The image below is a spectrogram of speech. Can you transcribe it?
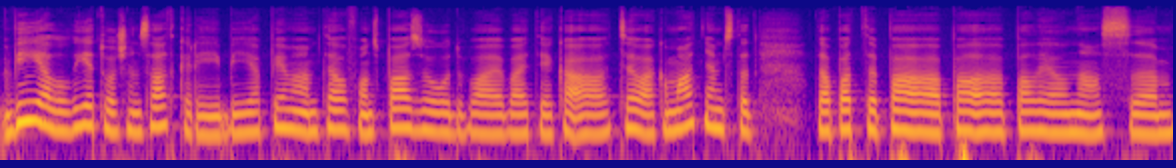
vielu lietošanas atkarība. Ja, piemēram, telefons pazūd vai, vai tiek cilvēkam atņemts, tad tāpat pa, pa, palielinās um,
